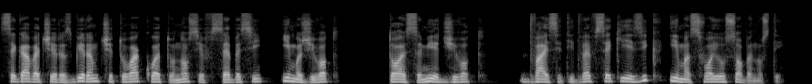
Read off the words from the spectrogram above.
Сега вече разбирам, че това, което нося в себе си, има живот. То е самият живот. 22. Всеки език има свои особености.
